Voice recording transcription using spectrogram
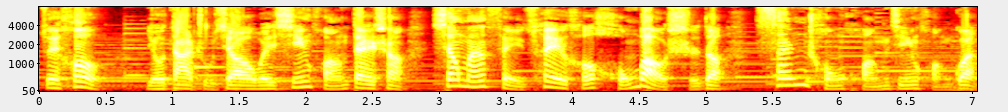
最后，由大主教为新皇戴上镶满翡翠和红宝石的三重黄金皇冠。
